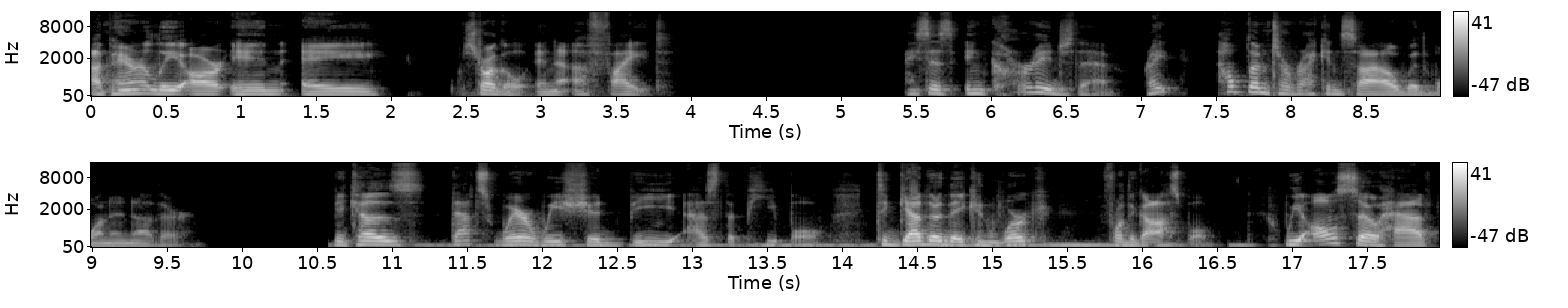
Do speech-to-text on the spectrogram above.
apparently are in a struggle, in a fight. He says, encourage them, right? Help them to reconcile with one another because that's where we should be as the people. Together, they can work for the gospel we also have,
